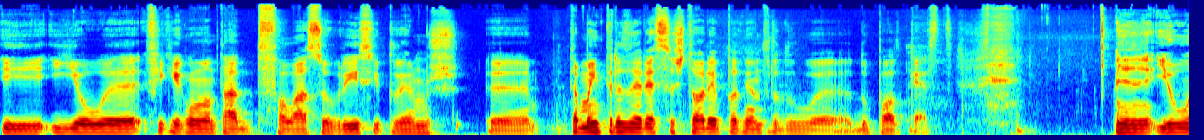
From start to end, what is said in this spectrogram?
e, e eu uh, fiquei com vontade de falar sobre isso e podermos uh, também trazer essa história para dentro do, uh, do podcast. Eu,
